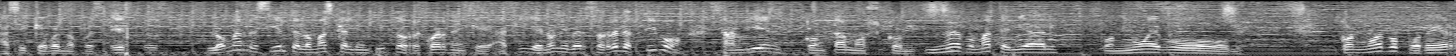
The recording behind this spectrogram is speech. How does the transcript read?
Así que bueno, pues esto es lo más reciente, lo más calientito. Recuerden que aquí en Universo Redactivo también contamos con nuevo material, con nuevo, con nuevo poder,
